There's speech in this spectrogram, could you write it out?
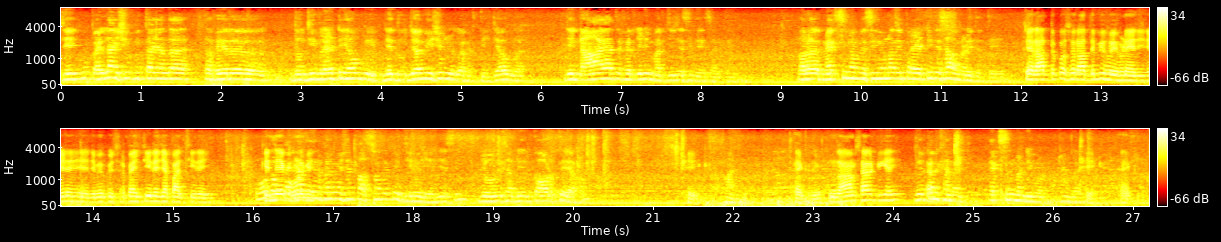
ਜੇ ਕੋਈ ਪਹਿਲਾਂ ਇਸ਼ੂ ਕੀਤਾ ਜਾਂਦਾ ਹੈ, ਤਾਂ ਫਿਰ ਦੂਜੀ ਪ੍ਰਾਇਰਟੀ ਆਊਗੀ ਜੇ ਦੂਜਾ ਵੀ ਇਸ਼ੂ ਹੋਊਗਾ ਫਿਰ ਤੀਜਾ ਹੋਊਗਾ। ਜੇ ਨਾ ਆਇਆ ਤਾਂ ਫਿਰ ਜਿਹੜੀ ਮਰਜ਼ੀ 'ਚ ਅਸੀਂ ਦੇ ਸਕਦੇ ਹਾਂ। ਪਰ ਮੈਕਸਿਮਮ ਅਸੀਂ ਉਹਨਾਂ ਦੀ ਪ੍ਰਾਇਰਟੀ ਦੇ ਹਿਸਾਬ ਨਾਲ ਹੀ ਦਿੱਤੇ ਤੇ ਰੱਦ ਕੁਛ ਰੱਦ ਵੀ ਹੋਏ ਹੋਣੇ ਆ ਜੀ ਜਿਹੜੇ ਜਿਵੇਂ ਕੋਈ ਸਰਪੰਚੀ ਦੇ ਜਾਂ ਪੰਚੀ ਦੇ ਜੀ। ਕਿੰਨੇ ਕੁ ਹੋਣਗੇ? ਇਨਫੋਰਮੇਸ਼ਨ ਪਾਸੋਂ ਦੇ ਭੇਜੀ ਹੋਈ ਹੈ ਜੀ ਅਸੀਂ ਜੋ ਵੀ ਸਾਡੀ ਰਿਕਾਰਡ ਤੇ ਆ। ਠੀਕ। ਹਾਂਜੀ। ਥੈਂਕ ਯੂ ਨਾਮ ਸਰ ਕੀ ਹੈ ਜੀ? ਵਿਪਨ ਖੰਨਾ ਐਕਸ਼ਨ ਮੰਡੀ ਬੋਰਡ ਠੰਡਾ ਠੀਕ ਥੈਂਕ ਯੂ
